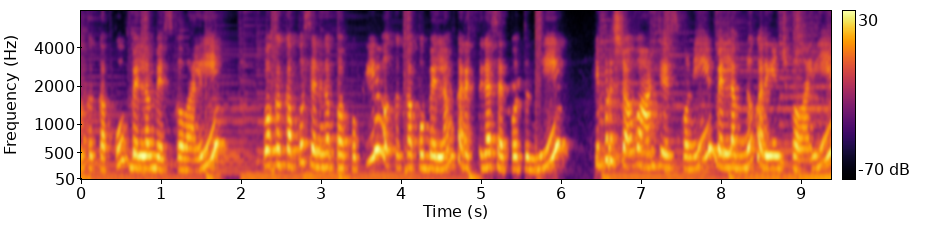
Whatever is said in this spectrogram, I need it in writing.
ఒక కప్పు బెల్లం వేసుకోవాలి. ఒక కప్పు శనగపప్పుకి ఒక కప్పు బెల్లం కరెక్ట్గా సరిపోతుంది. ఇప్పుడు స్టవ్ ఆన్ చేసుకొని బెల్లంను కరిగించుకోవాలి.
